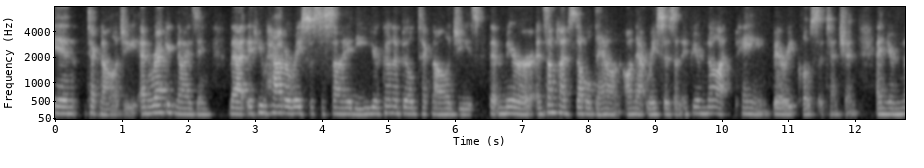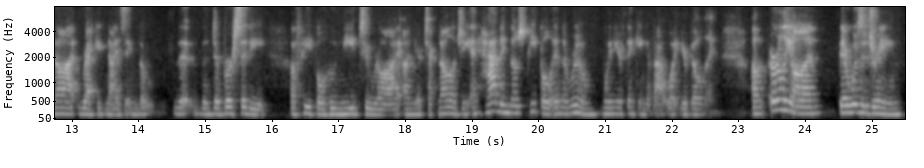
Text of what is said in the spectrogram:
in technology and recognizing that if you have a racist society, you're going to build technologies that mirror and sometimes double down on that racism if you're not paying very close attention and you're not recognizing the, the, the diversity of people who need to rely on your technology and having those people in the room when you're thinking about what you're building. Um, early on, there was a dream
